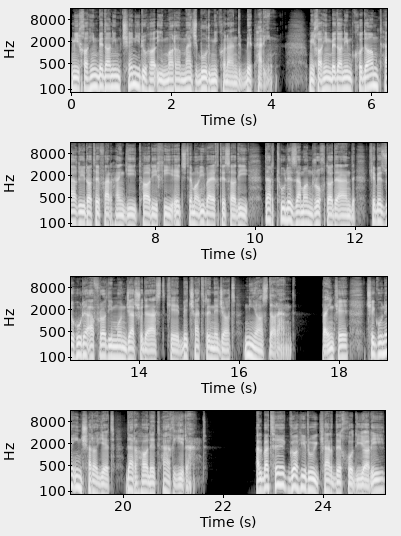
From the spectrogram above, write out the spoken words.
می‌خواهیم بدانیم چه نیروهایی ما را مجبور می کنند بپریم. می‌خواهیم بدانیم کدام تغییرات فرهنگی، تاریخی، اجتماعی و اقتصادی در طول زمان رخ داده اند که به ظهور افرادی منجر شده است که به چتر نجات نیاز دارند و اینکه چگونه این شرایط در حال تغییرند. البته گاهی روی کرده خودیاری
